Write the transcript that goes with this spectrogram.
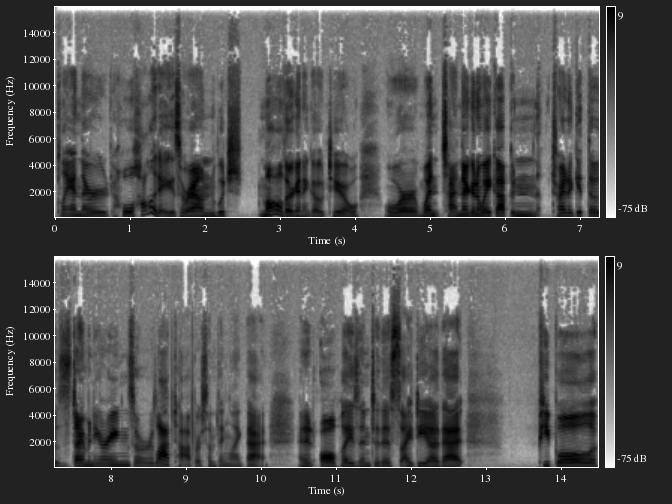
plan their whole holidays around which mall they're going to go to or when time they're going to wake up and try to get those diamond earrings or laptop or something like that. And it all plays into this idea that people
